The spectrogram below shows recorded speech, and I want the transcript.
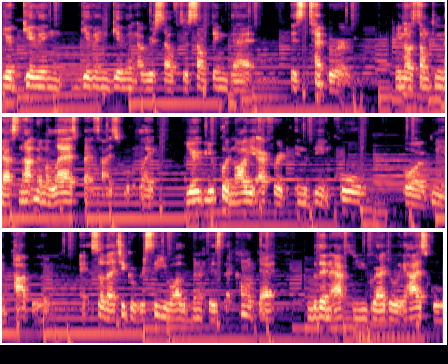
you're giving, giving, giving of yourself to something that is temporary. You know, something that's not gonna last past high school. Like you're you're putting all your effort into being cool or being popular so that you could receive all the benefits that come with that. But then after you graduate high school,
